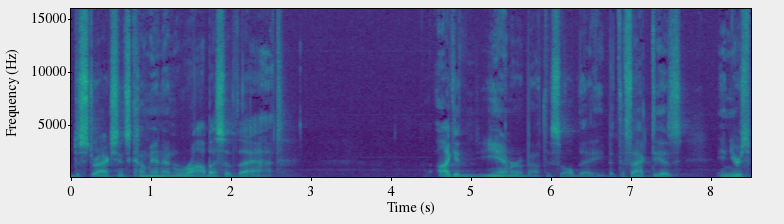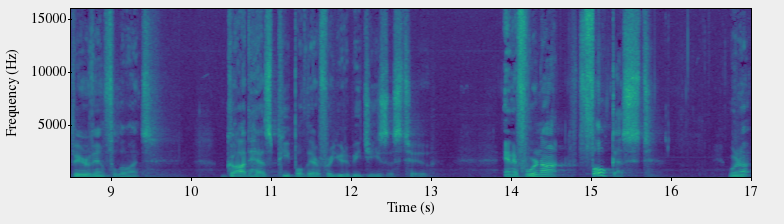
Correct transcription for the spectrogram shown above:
distractions come in and rob us of that. I could yammer about this all day, but the fact is, in your sphere of influence, God has people there for you to be Jesus too. And if we're not focused, we're not,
